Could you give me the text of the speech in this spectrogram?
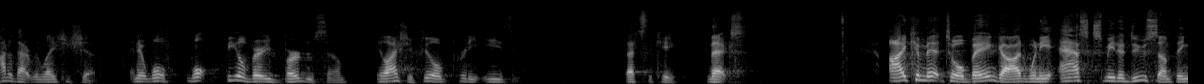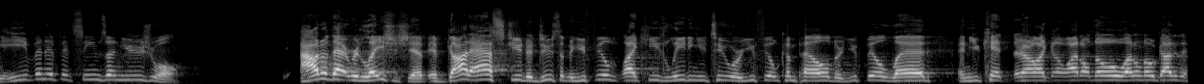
out of that relationship. And it won't, won't feel very burdensome. It'll actually feel pretty easy. That's the key. Next, I commit to obeying God when He asks me to do something, even if it seems unusual. Out of that relationship, if God asks you to do something you feel like He's leading you to, or you feel compelled, or you feel led, and you can't, you're like, oh, I don't know, I don't know, God is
